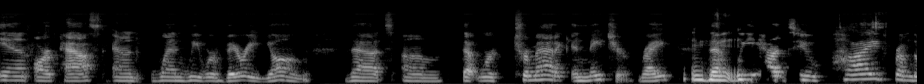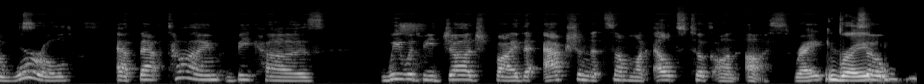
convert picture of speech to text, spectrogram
in our past and when we were very young that um, that were traumatic in nature, right? That Mhm. we had to hide from the world at that time because we would be judged by the action that someone else took on us, right? right So we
